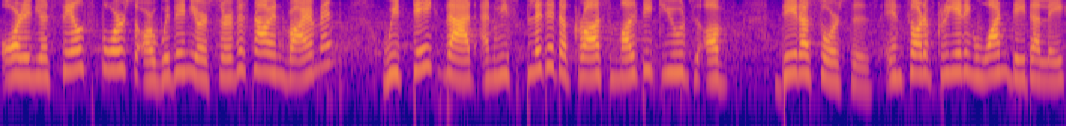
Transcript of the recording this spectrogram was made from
or in your Salesforce or within your ServiceNow environment. We take that and we split it across multitudes of data sources in sort of creating one data lake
